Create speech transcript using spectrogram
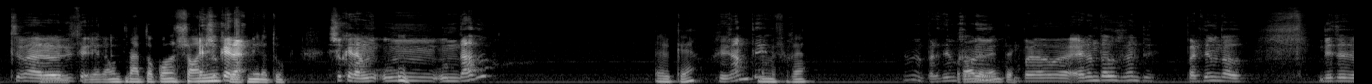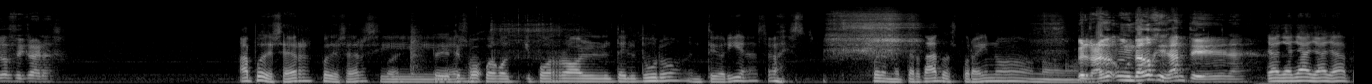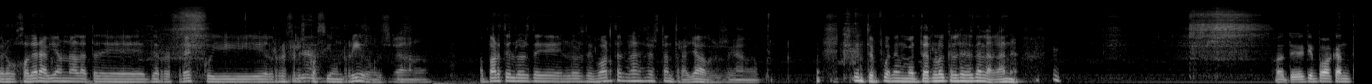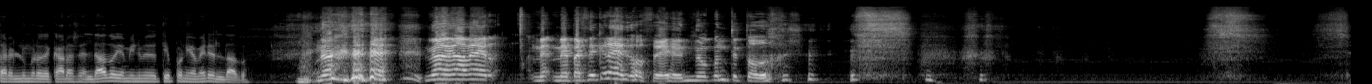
Dice- si llega un trato con Sony, ¿Eso qué pues era? mira tú. ¿Eso que era un, un, un dado ¿El qué? gigante? No me fijé. No, me parecía un Probablemente. pero era un dado gigante. Parecía un dado. De estos de 12 caras. Ah, puede ser, puede ser. Si Bueno, es tiempo- un juego tipo rol del duro, en teoría, ¿sabes? Pueden meter dados por ahí, no. no... Pero dado- un dado gigante era. Ya, ya, ya, ya, ya, pero joder, había una lata de, de refresco y el refresco Ya. hacía un río, o sea. Aparte los de los de Borderlands están trallados, o sea. Te pueden meter lo que les dé la gana. Cuando te dio tiempo a cantar el número de caras del dado y a mí no me dio tiempo ni a ver el dado. No, no, a ver. Me, me parece que era de 12. No conté todos.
